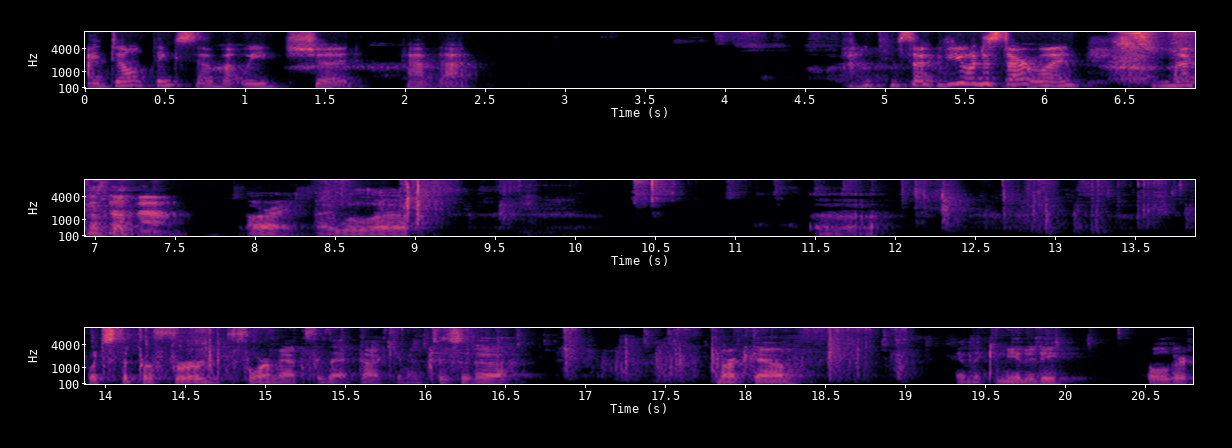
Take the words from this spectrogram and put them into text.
I don't think so, but we should have that. so if you want to start one, knock yourself out. All right, I will. Uh, uh, what's the preferred format for that document? Is it a markdown in the community folder?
